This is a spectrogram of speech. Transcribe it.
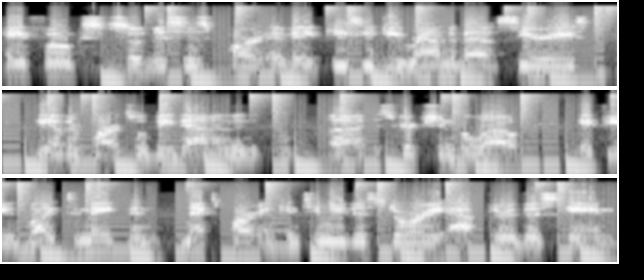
Hey folks, so this is part of a PCG Roundabout series. The other parts will be down in the uh, description below. If you'd like to make the next part and continue this story after this game,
